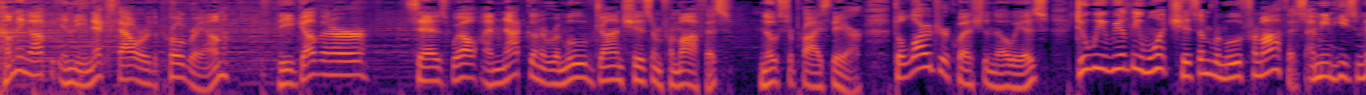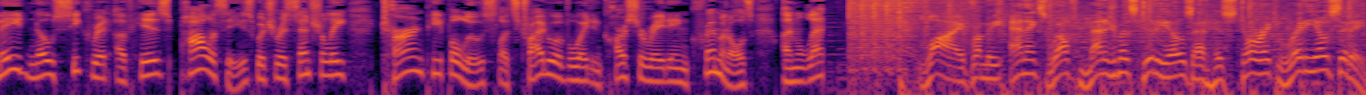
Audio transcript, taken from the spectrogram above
Coming up in the next hour of the program, the governor says, Well, I'm not going to remove John Chisholm from office. No surprise there. The larger question, though, is do we really want Chisholm removed from office? I mean, he's made no secret of his policies, which are essentially turn people loose. Let's try to avoid incarcerating criminals unless. Live from the Annex Wealth Management Studios at historic Radio City,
